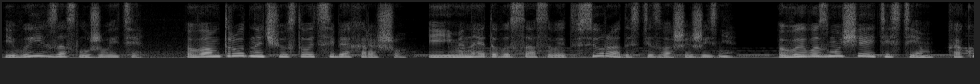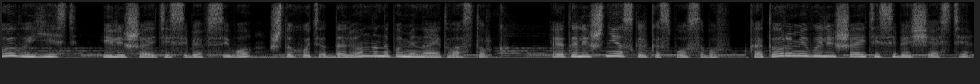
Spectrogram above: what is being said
и вы их заслуживаете. Вам трудно чувствовать себя хорошо, и именно это высасывает всю радость из вашей жизни. Вы возмущаетесь тем, какой вы есть, и лишаете себя всего, что хоть отдаленно напоминает восторг. Это лишь несколько способов, которыми вы лишаете себя счастья,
